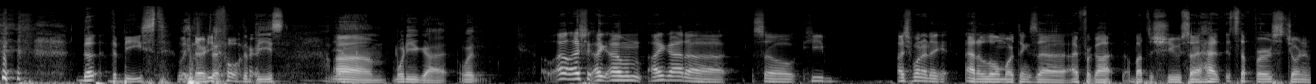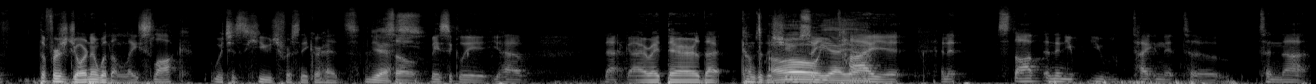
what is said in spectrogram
The the beast with 34. the, the beast. Um, what do you got? What? Well, actually, I, um, I got uh So he, I just wanted to add a little more things that I forgot about the shoe. So I had it's the first Jordan, the first Jordan with a lace lock, which is huge for sneakerheads. Yes. So basically, you have that guy right there that comes with the shoe. Oh, so you yeah, yeah. tie it, and it stop, and then you you tighten it to to not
